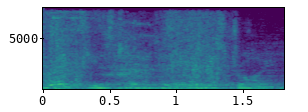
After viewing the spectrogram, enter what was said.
Red Team's turret has been destroyed.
